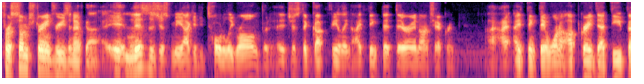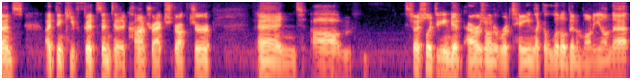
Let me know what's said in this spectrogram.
for some strange reason, I've got, and this is just me, I could be totally wrong, but it's just a gut feeling. I think that they're in on Chychrun. I, I think they want to upgrade that defense. I think he fits into the contract structure. And um, especially if you can get Arizona to retain like a little bit of money on that,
